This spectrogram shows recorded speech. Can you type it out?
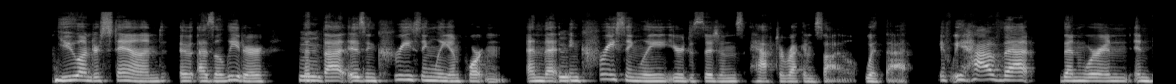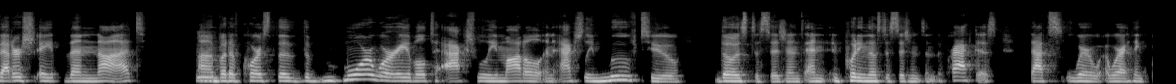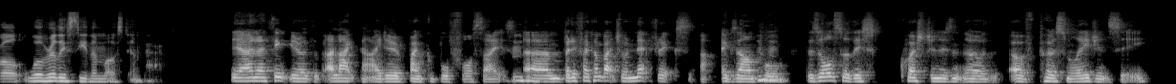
you understand as a leader that mm. that is increasingly important and that mm. increasingly your decisions have to reconcile with that. If we have that, then we're in in better shape than not. Um, mm. but of course, the the more we're able to actually model and actually move to those decisions and, and putting those decisions into practice, that's where where I think we'll we'll really see the most impact. Yeah, and I think you know the, I like that idea of bankable foresights. Mm-hmm. Um, but if I come back to your Netflix uh, example, mm-hmm. there's also this question, isn't there, of personal agency.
